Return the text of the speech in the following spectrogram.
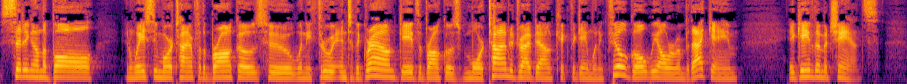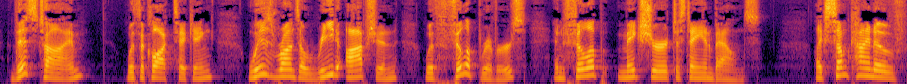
sitting on the ball, and wasting more time for the Broncos, who, when he threw it into the ground, gave the Broncos more time to drive down, kick the game winning field goal. We all remember that game. It gave them a chance. This time, with the clock ticking, Wiz runs a read option with Philip Rivers, and Philip makes sure to stay in bounds like some kind of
